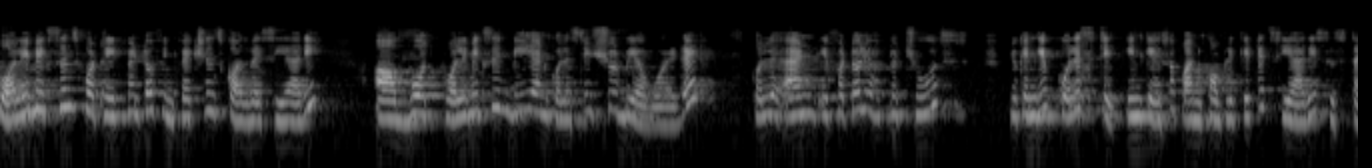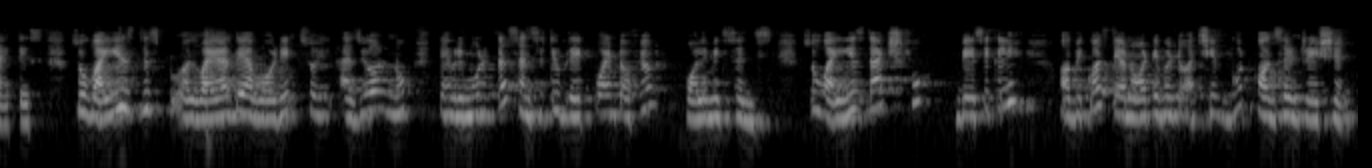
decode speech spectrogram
polymyxins for treatment of infections caused by CRE? Uh, both polymyxin B and colistin should be avoided. And if at all you have to choose, you can give colistin in case of uncomplicated CRE cystitis. So why is this, why are they avoiding? So as you all know, they have removed the sensitive breakpoint of your polymyxins. So why is that so? Basically uh, because they are not able to achieve good concentration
